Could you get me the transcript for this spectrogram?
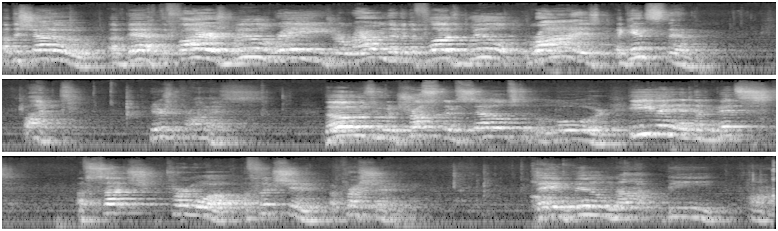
of the shadow of death. The fires will rage around them, and the floods will rise against them. But here's the promise those who entrust themselves to the Lord, even in the midst of such turmoil, affliction, oppression, they will not be harmed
